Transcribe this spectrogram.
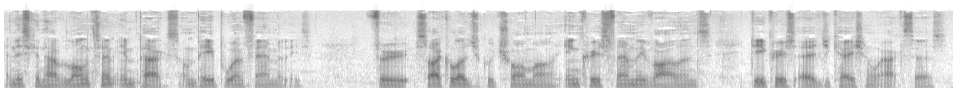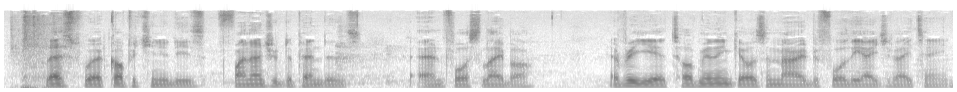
and this can have long term impacts on people and families through psychological trauma, increased family violence, decreased educational access, less work opportunities, financial dependence, and forced labour. Every year, 12 million girls are married before the age of 18,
